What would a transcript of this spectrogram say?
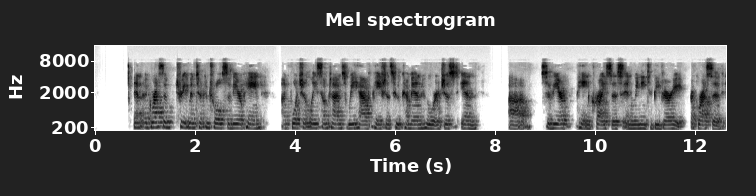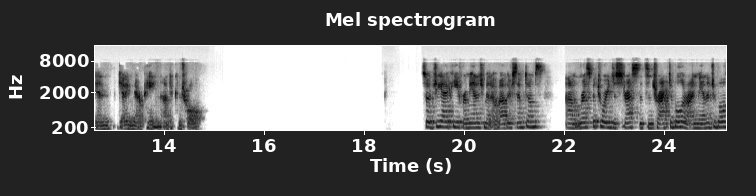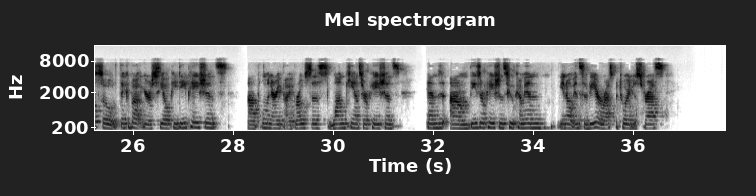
And aggressive treatment to control severe pain Unfortunately, sometimes we have patients who come in who are just in uh, severe pain crisis, and we need to be very aggressive in getting their pain under control. So GIP for management of other symptoms, um, respiratory distress that's intractable or unmanageable. So think about your COPD patients, uh, pulmonary fibrosis, lung cancer patients, and um, these are patients who come in, you know, in severe respiratory distress.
